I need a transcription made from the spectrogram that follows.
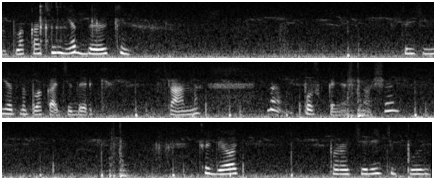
На плакате нет дырки. Смотрите, нет на плакате дырки. Странно. Ну, пофиг, конечно, вообще. Что делать? Протерите пыль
